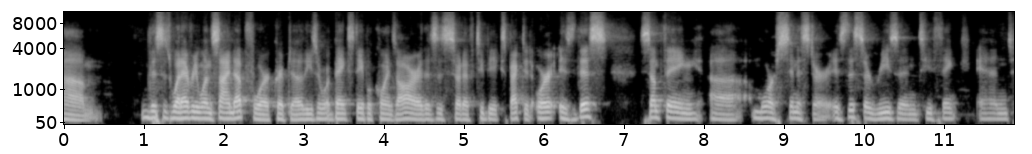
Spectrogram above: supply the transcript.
um, this is what everyone signed up for? Crypto. These are what bank stable coins are. This is sort of to be expected, or is this something uh, more sinister? Is this a reason to think and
